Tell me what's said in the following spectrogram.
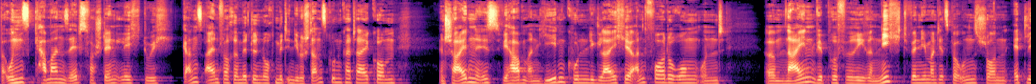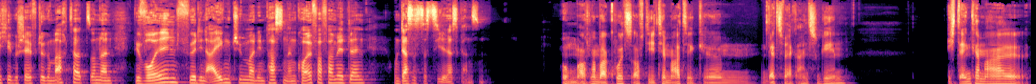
bei uns kann man selbstverständlich durch ganz einfache Mittel noch mit in die Bestandskundenkartei kommen. Entscheidend ist, wir haben an jeden Kunden die gleiche Anforderung und ähm, nein, wir präferieren nicht, wenn jemand jetzt bei uns schon etliche Geschäfte gemacht hat, sondern wir wollen für den Eigentümer den passenden Käufer vermitteln und das ist das Ziel des Ganzen. Um auch nochmal kurz auf die Thematik ähm, Netzwerk einzugehen. Ich denke mal,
